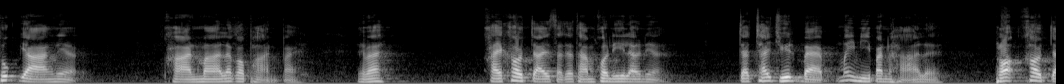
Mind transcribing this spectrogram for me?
ทุกอย่างเนี่ยผ่านมาแล้วก็ผ่านไปเห็นไหมใครเข้าใจสัจธรรมข้อนี้แล้วเนี่ย จะใช้ชีวิตแบบไม่มีปัญหาเลย เพราะเข้าใจ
